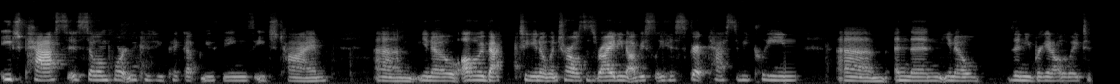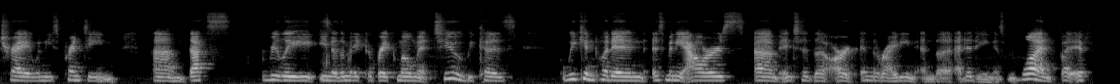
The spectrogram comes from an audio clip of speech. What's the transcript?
each pass is so important because you pick up new things each time. Um, you know, all the way back to you know when Charles is writing, obviously his script has to be clean, um, and then you know then you bring it all the way to Trey when he's printing. Um, that's really you know the make or break moment too because we can put in as many hours um, into the art and the writing and the editing as we want, but if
